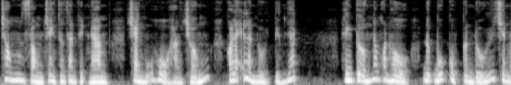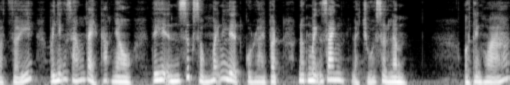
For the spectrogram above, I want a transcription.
Trong dòng tranh dân gian Việt Nam, tranh ngũ hổ hàng trống có lẽ là nổi tiếng nhất. Hình tượng năm con hổ được bố cục cân đối trên mặt giấy với những dáng vẻ khác nhau, thể hiện sức sống mãnh liệt của loài vật được mệnh danh là Chúa Sơn Lâm. Ở Thanh Hóa,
